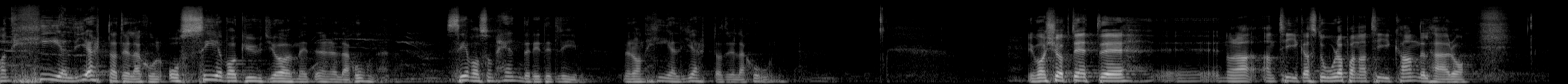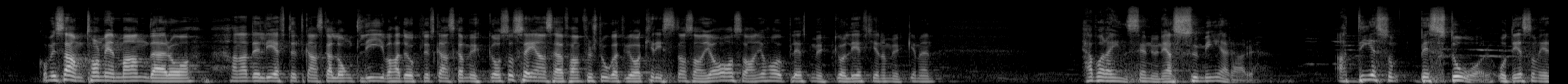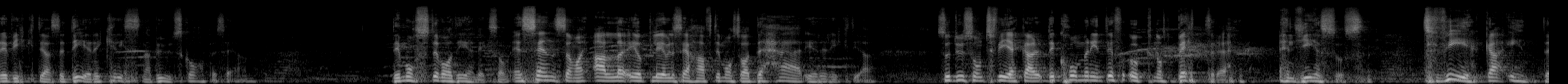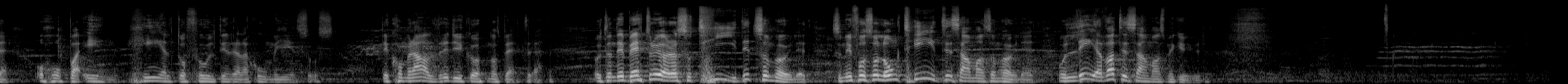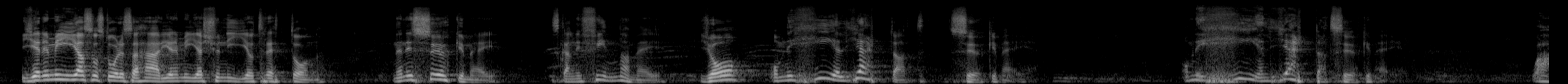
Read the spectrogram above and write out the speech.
Ha en helhjärtad relation och se vad Gud gör med den relationen. Se vad som händer i ditt liv när du har en helhjärtad relation. Vi var och köpte ett, eh, eh, några antika stolar på en antikhandel här och kom i samtal med en man där och han hade levt ett ganska långt liv och hade upplevt ganska mycket och så säger han så här, för han förstod att vi var kristna, och sa han, ja, sa han, jag har upplevt mycket och levt genom mycket men jag bara inser nu när jag summerar att det som består och det som är det viktigaste, det är det kristna budskapet, säger han. Det måste vara det liksom. Essensen av alla upplevelser jag haft, det måste vara det här är det riktiga. Så du som tvekar, det kommer inte få upp något bättre än Jesus. Tveka inte och hoppa in helt och fullt i en relation med Jesus. Det kommer aldrig dyka upp något bättre. Utan det är bättre att göra så tidigt som möjligt, så ni får så lång tid tillsammans som möjligt och leva tillsammans med Gud. Jeremia så står det så här, Jeremia 29 och 13. När ni söker mig ska ni finna mig. Ja, om ni helhjärtat söker mig. Om ni helhjärtat söker mig. Wow.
